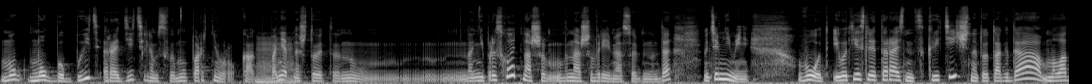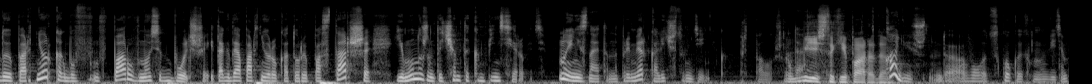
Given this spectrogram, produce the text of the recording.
мог, мог бы быть родителем своему партнеру. Как? Mm-hmm. Понятно, что это ну, не происходит в наше, в наше время особенно, да, но тем не менее. Вот. И вот если эта разница критична, то тогда молодой партнер как бы в, в пару вносит больше. И тогда партнеру, который постарше, ему нужно это чем-то компенсировать. Ну, я не знаю, там, например, количеством денег предположим. Да. Есть такие пары, да. Конечно, да, вот, сколько их мы видим.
